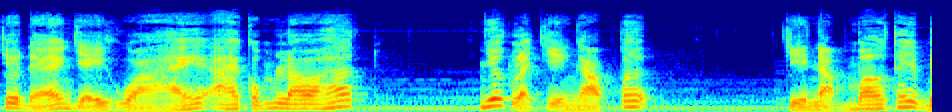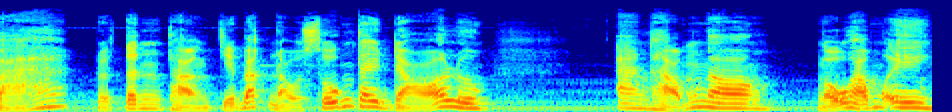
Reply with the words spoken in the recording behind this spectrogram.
Chứ để vậy hoài ai cũng lo hết Nhất là chị Ngọc á Chị nằm mơ thấy bả Rồi tinh thần chị bắt đầu xuống thấy rõ luôn. Ăn hỏng ngon, ngủ hỏng yên.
